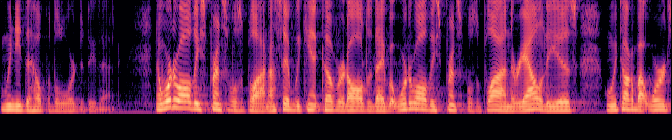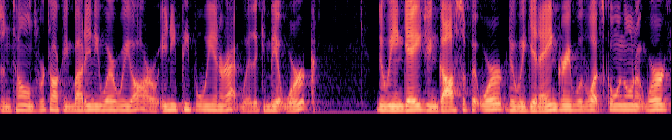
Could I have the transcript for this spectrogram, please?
We need the help of the Lord to do that. Now, where do all these principles apply? And I said we can't cover it all today, but where do all these principles apply? And the reality is, when we talk about words and tones, we're talking about anywhere we are, or any people we interact with. It can be at work. Do we engage in gossip at work? Do we get angry with what's going on at work?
